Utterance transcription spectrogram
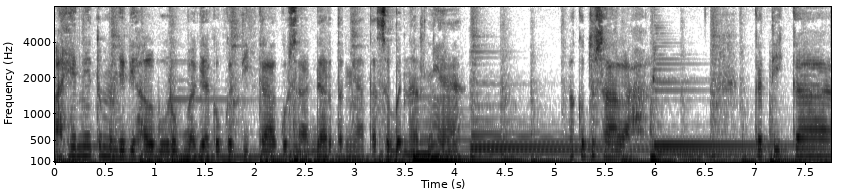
Akhirnya itu menjadi hal buruk bagi aku ketika aku sadar ternyata sebenarnya aku tuh salah. Ketika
